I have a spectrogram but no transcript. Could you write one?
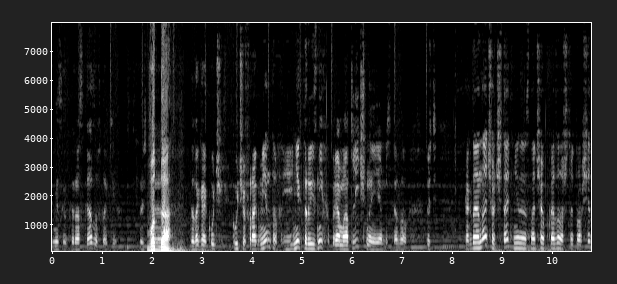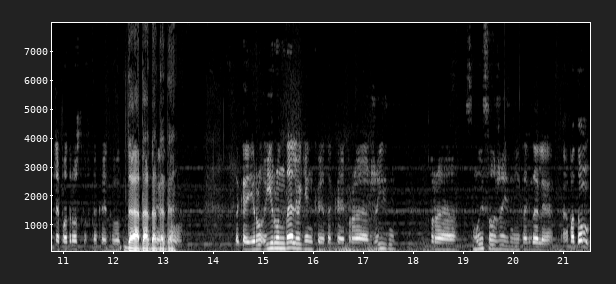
несколько рассказов таких. Есть, вот э, да. Это такая куча, куча фрагментов, и некоторые из них прямо отличные, я бы сказал. То есть, когда я начал читать, мне сначала показалось, что это вообще для подростков какая-то вот. Да, да, такая, да, да, ну, да. Такая ерунда легенькая такая про жизнь, про смысл жизни и так далее. А потом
